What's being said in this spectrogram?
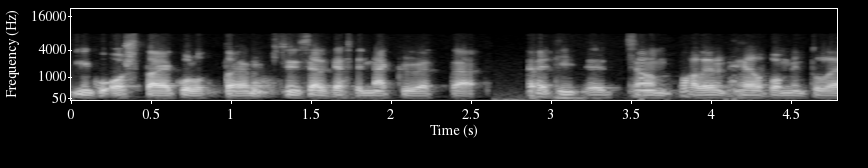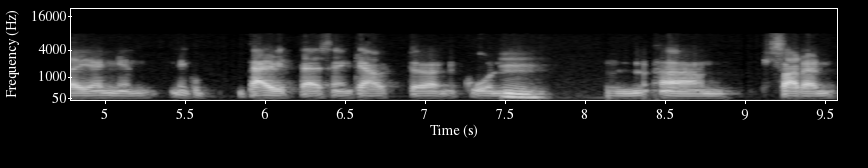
niin kuin ostaa ja kuluttaa. Ja siinä selkeästi näkyy, että, että, että se on paljon helpommin tulee jengin niin kuin päivittäiseen käyttöön kuin mm. ähm, saden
